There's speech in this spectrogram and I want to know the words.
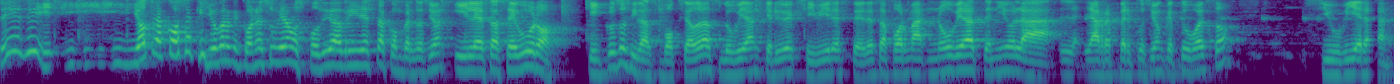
Sí, sí, y, otra cosa que yo creo que con eso hubiéramos podido abrir esta conversación y les aseguro que incluso si las boxeadoras lo hubieran querido exhibir este, de esa forma, no hubiera tenido la, la repercusión que tuvo esto si hubieran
